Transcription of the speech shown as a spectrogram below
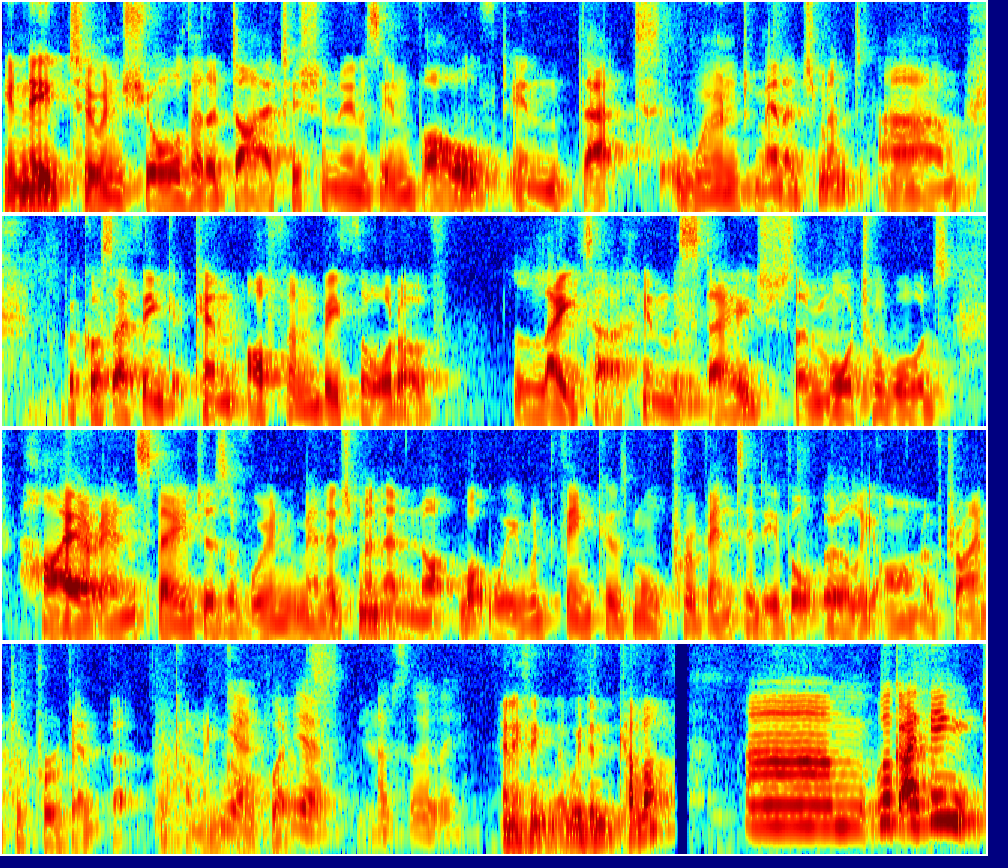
you need to ensure that a dietitian is involved in that wound management um, because I think it can often be thought of later in the mm. stage, so more towards higher end stages of wound management and not what we would think as more preventative or early on of trying to prevent that becoming Yeah, complex. yeah, absolutely. Anything that we didn't cover? Um, look, I think,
